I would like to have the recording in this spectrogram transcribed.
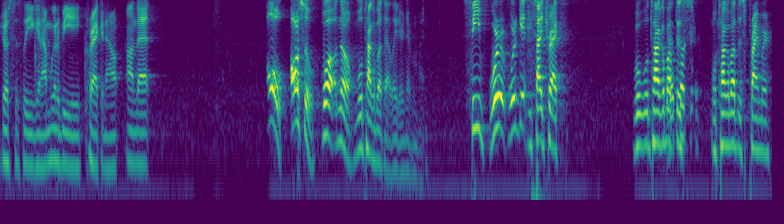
Justice League, and I'm gonna be cracking out on that. Oh, also, well, no, we'll talk about that later. Never mind. Steve, we're we're getting sidetracked. We'll, we'll talk about That's this. okay. We'll talk about this primer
